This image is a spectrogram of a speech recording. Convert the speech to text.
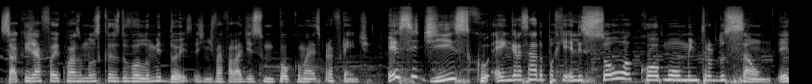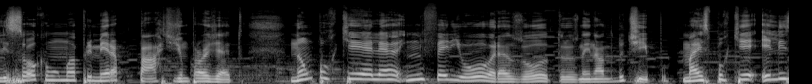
só que já foi com as músicas do volume 2. A gente vai falar disso um pouco mais pra frente. Esse disco é engraçado porque ele soa como uma introdução, ele soa como uma primeira parte de um projeto. Não porque ele é inferior aos outros, nem nada do tipo, mas porque ele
